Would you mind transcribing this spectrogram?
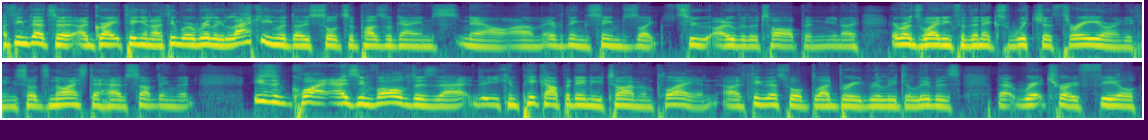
I think that's a, a great thing, and I think we're really lacking with those sorts of puzzle games now. Um, everything seems like too over the top, and you know everyone's waiting for the next Witcher three or anything. So it's nice to have something that isn't quite as involved as that that you can pick up at any time and play. And I think that's what Bloodbreed really delivers that retro feel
